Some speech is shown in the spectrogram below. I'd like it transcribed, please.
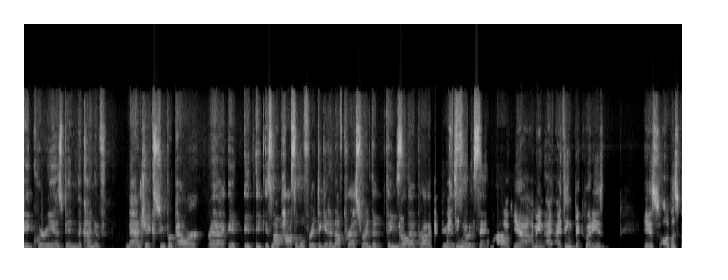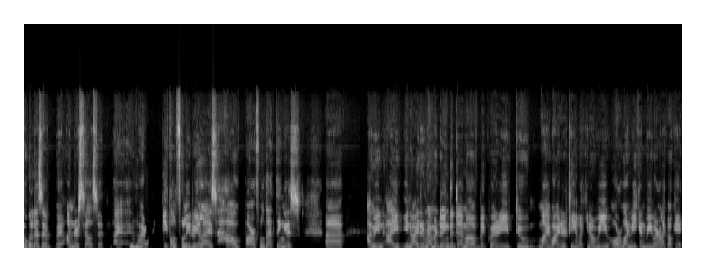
BigQuery has been the kind of magic superpower, right? It, it, it, it's not possible for it to get enough press, right? The things no. that that product can do I is so insane. Uh, yeah, I mean, I, I think BigQuery is is almost Google does a, undersells it. I, mm-hmm. I don't think people fully realize how powerful that thing is. Uh, I mean, I you know I remember doing the demo of BigQuery to my wider team. Like you know, we or one weekend we were like, okay,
